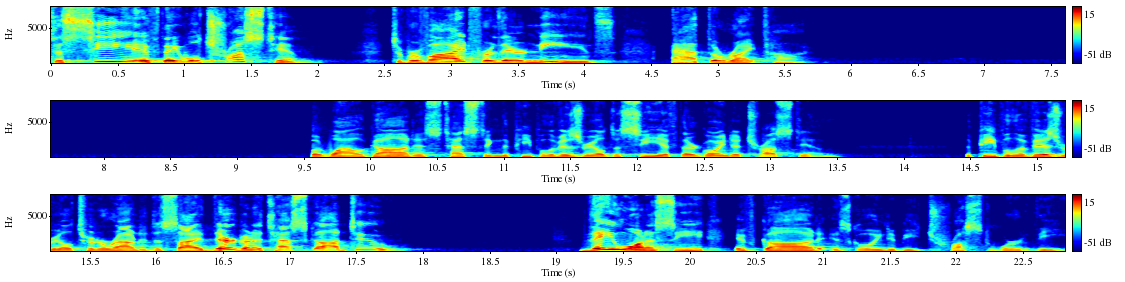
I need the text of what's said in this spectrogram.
to see if they will trust Him to provide for their needs at the right time. But while God is testing the people of Israel to see if they're going to trust Him, the people of Israel turn around and decide they're going to test God too. They want to see if God is going to be trustworthy.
